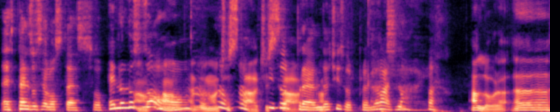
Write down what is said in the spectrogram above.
Eh, penso sia lo stesso. e non lo No, so. no, bello, no, ci sta, ci sta. sorprende, Ah. ci sorprende. Vai, Cazzo, vai, vai. vai. Allora, eh,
